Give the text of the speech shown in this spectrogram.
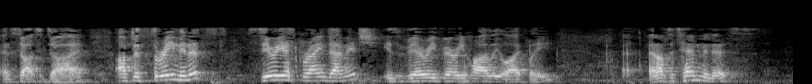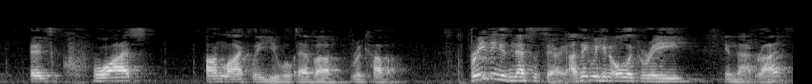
and start to die. After three minutes, serious brain damage is very very highly likely, and after ten minutes, it's quite unlikely you will ever recover. Breathing is necessary. I think we can all agree in that, right?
